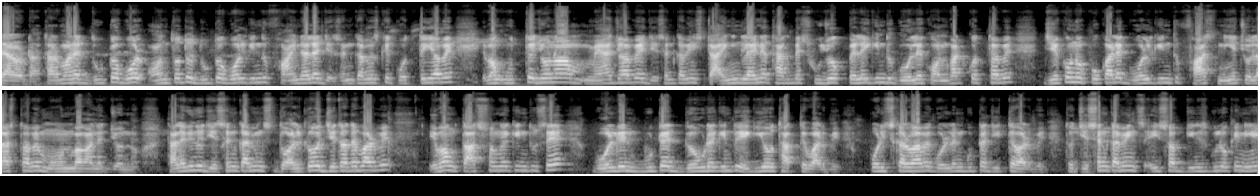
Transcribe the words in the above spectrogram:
তেরোটা। তার মানে দুটো গোল, অন্তত দুটো গোল কিন্তু ফাইনালে জেসন কামিংসকে করতেই হবে এবং উত্তেজনা ম্যাচ হবে, জেসন কামিংস টাইমিং লাইনে থাকবে, সুযোগ পেলেই কিন্তু গোলে কনভার্ট করতে হবে। যে কোনো প্রকারে গোল কিন্তু ফার্স্ট নিয়ে চলে আসতে হবে মোহনবাগানের জন্য। তাহলে কিন্তু জেসন কামিংস দলকেও জেতাতে পারবে এবং তার সঙ্গে কিন্তু সে গোল্ডেন বুটের দৌড়ে কিন্তু এগিয়েও থাকতে পারবে। পরিষ্কারভাবে গোল্ডেন বুটটা জিততে পারবে। তো জেসন কামিংস এই সব জিনিসগুলোকে নিয়ে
